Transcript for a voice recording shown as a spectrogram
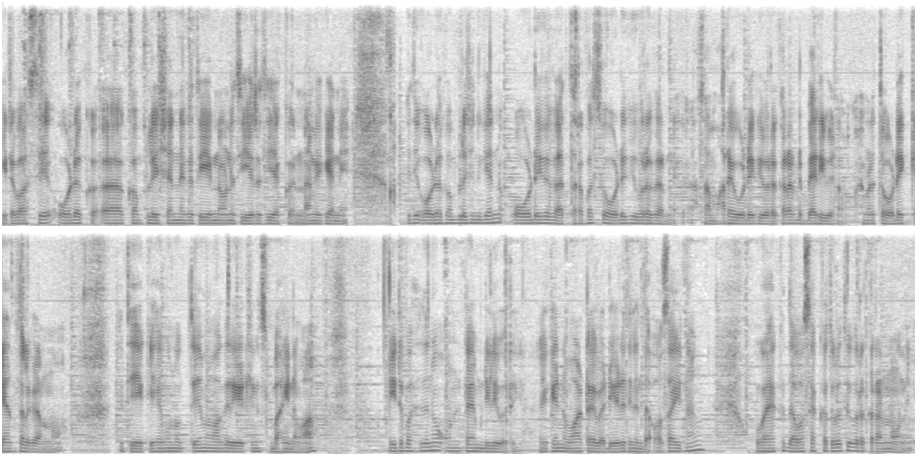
ඊට පස්සේ ඕඩ කම්පලේෂන් එක තියන ඕන සිරසියක් වන්න ගැන්නේ ඉති ඕඩ කම්පලේෂන් ගැන ඕඩ එක ගත්තර පස ඕඩ කිවර කරන එක. සමහර ඕඩ කිවර කරට බැරි වෙන මට ඕඩෙක් කැන්සල් කරනවා. ඇති ඒක හෙමුණොත්තේම මගේ රේටින්ස් බහිනවා. ඊට පස්සන ඔන්ටයිම් ඩිලිවරි එකන වාට වැඩියට තින දවසයිනම් ඔයක දවසක් අතුළ තිවර කරන්න ඕනේ.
